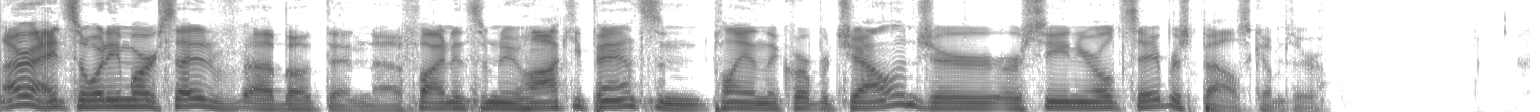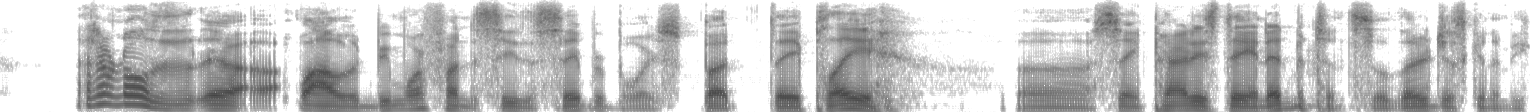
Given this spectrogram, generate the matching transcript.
All right. So, what are you more excited about then? Uh, finding some new hockey pants and playing the corporate challenge, or, or seeing your old Sabres pals come through? I don't know. Uh, wow, it would be more fun to see the Saber boys, but they play uh, St. Patty's Day in Edmonton, so they're just going to be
